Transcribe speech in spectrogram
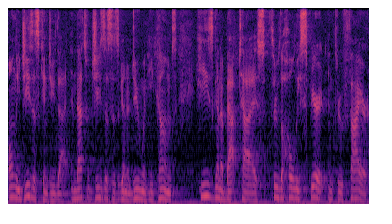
Only Jesus can do that. And that's what Jesus is going to do when he comes. He's going to baptize through the Holy Spirit and through fire.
